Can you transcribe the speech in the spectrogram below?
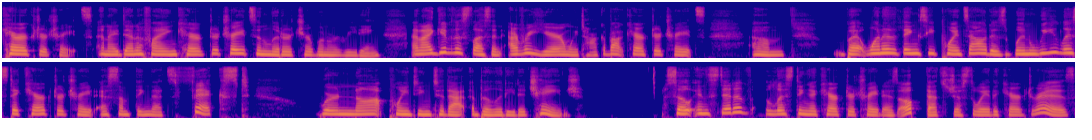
character traits and identifying character traits in literature when we're reading. And I give this lesson every year and we talk about character traits. Um, but one of the things he points out is when we list a character trait as something that's fixed, we're not pointing to that ability to change. So instead of listing a character trait as, oh, that's just the way the character is,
